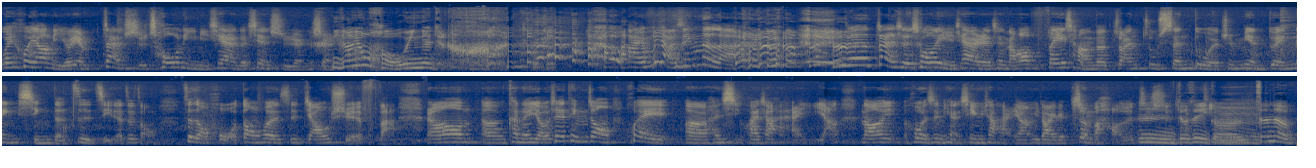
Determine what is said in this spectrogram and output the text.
我也会让你有点暂时抽离你现在的现实人生。你刚用喉音，应该就。哎，不小心的啦，就是暂时抽离一下人生，然后非常的专注、深度的去面对内心的自己的这种这种活动或者是教学法。然后，嗯、呃，可能有些听众会呃很喜欢像海海一样，然后或者是你很幸运像涵涵一样遇到一个这么好的知识、嗯，就是一个真的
